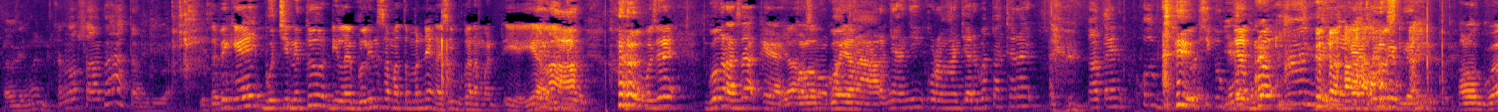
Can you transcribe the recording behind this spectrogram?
tahu dari mana? Kan lo sahabatan dua. Ya, tapi kayak bucin itu dilabelin sama temennya gak sih bukan sama iya iyalah maksudnya gue ngerasa kayak Ya, kalau gue yang pacarnya anjing kurang ajar banget pacarnya ngatain kok bucin sih gue Ya, gue Kayak halus gitu. Kalau gue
